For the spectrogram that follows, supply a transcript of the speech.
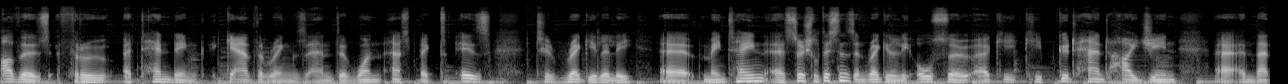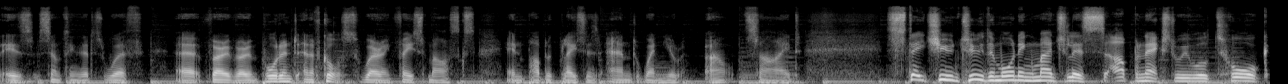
others through attending gatherings. And uh, one aspect is to regularly uh, maintain uh, social distance and regularly also uh, keep, keep good hand hygiene, uh, and that is something that is worth uh, very, very important. And of course, wearing face masks in public places and when you're outside. Stay tuned to the Morning Majlis. Up next, we will talk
